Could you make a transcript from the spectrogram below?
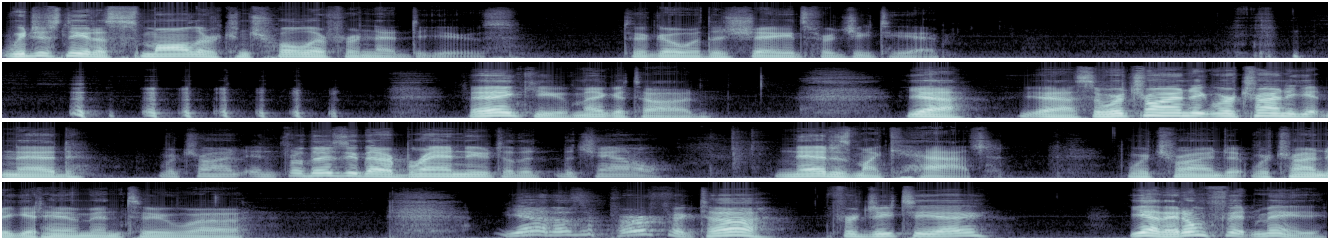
We just need a smaller controller for Ned to use to go with the shades for GTA. Thank you, Megatod. Yeah, yeah. So we're trying to we're trying to get Ned. We're trying, and for those of you that are brand new to the, the channel, Ned is my cat. We're trying to we're trying to get him into. uh Yeah, those are perfect, huh? For GTA. Yeah, they don't fit me.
